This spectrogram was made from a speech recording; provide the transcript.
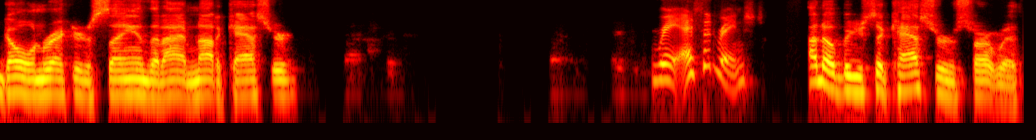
go on record as saying that I am not a caster. Ra- I said ranged. I know, but you said caster to start with.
